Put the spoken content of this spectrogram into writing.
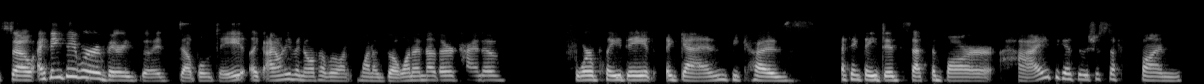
so I think they were a very good double date. Like I don't even know if I would want, want to go on another kind of foreplay date again because I think they did set the bar high because it was just a fun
